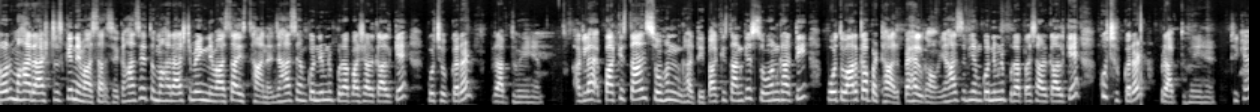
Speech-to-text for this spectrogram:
और महाराष्ट्र के निवासा से, कहाँ से? तो महाराष्ट्र में एक निवासा स्थान है, जहाँ से हमको निम्न पुरापाषाण काल के कुछ उपकरण प्राप्त हुए हैं। अगला है पाकिस्तान सोहन घाटी। पाकिस्तान के सोहन घाटी, पोतवार का पठार, पहलगांव। यहाँ से भी हमको निम्न पुरा पाषाण काल के कुछ उपकरण प्राप्त हुए हैं, ठीक है?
